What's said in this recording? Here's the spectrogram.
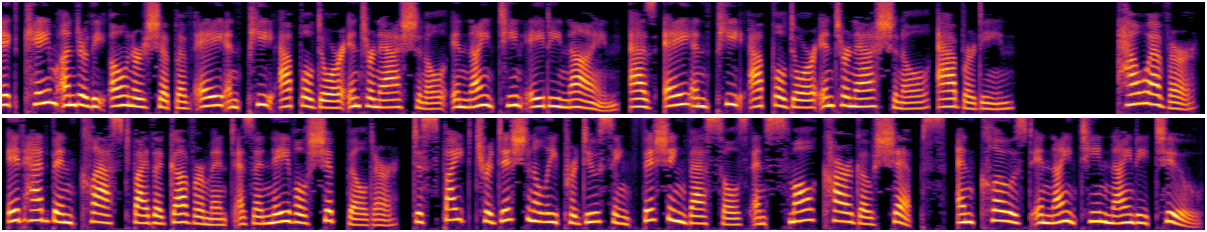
It came under the ownership of A&P Appledore International in 1989, as A&P Appledore International Aberdeen. However, it had been classed by the government as a naval shipbuilder, despite traditionally producing fishing vessels and small cargo ships, and closed in 1992.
